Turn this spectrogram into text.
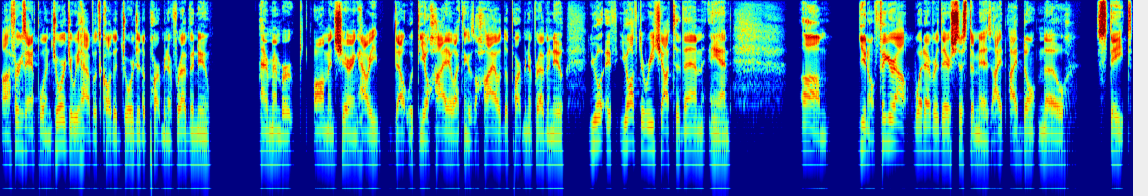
Uh, for example, in Georgia, we have what's called the Georgia Department of Revenue. I remember Almond sharing how he dealt with the Ohio, I think it was Ohio Department of Revenue. You'll if you'll have to reach out to them and um, you know, figure out whatever their system is. I, I don't know state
